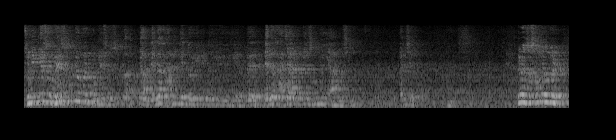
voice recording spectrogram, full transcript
주님께서 왜 성령을 보내셨을까? 야, 내가 가는 게 너에게 더 유익이야. 왜? 내가 가지 않으면 성령이 안 오십니다. 맞죠? 응. 그래서 성령을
